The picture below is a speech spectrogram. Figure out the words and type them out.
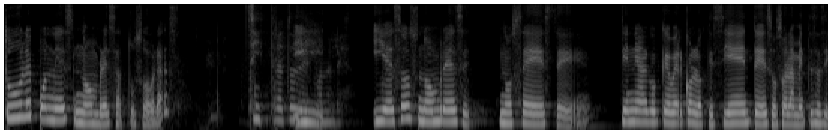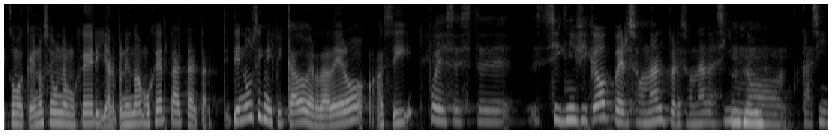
¿tú le pones nombres a tus obras? Sí, trato de ponerles. Y esos nombres, eh, no sé, este, ¿tiene algo que ver con lo que sientes o solamente es así como que, no sé, una mujer y ya le pones una mujer, tal, tal, tal? ¿Tiene un significado verdadero así? Pues, este, significado personal, personal, así, no, casi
